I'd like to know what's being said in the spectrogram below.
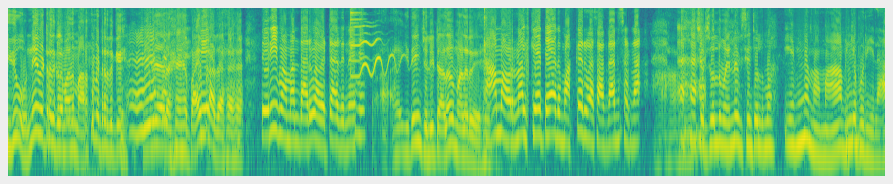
இது ஒன்னே வெட்டுறதுக்குலமா அது மரத்தை வெட்டுறதுக்கு. பயப்படாத. தெரியுமா அந்த அருவா வெட்டாதுன்னு? இதையும் சொல்லிட்டாலோ மலரு? ஆமா ஒரு நாள் கேட்டேன் அது மக்கர் வசாந்தான்னு சொன்னா. சரி சொல்லுமா என்ன விஷயம் சொல்லுமா என்ன மாமா விற்க போறீங்களா?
